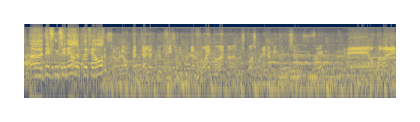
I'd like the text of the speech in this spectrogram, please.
euh, des fonctionnaires de préférence. On est en pleine période de crise au niveau de la forêt quand même, hein. je pense qu'on n'a jamais connu ça. Et en parallèle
